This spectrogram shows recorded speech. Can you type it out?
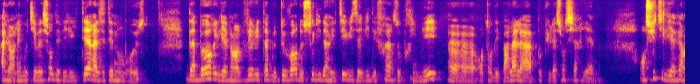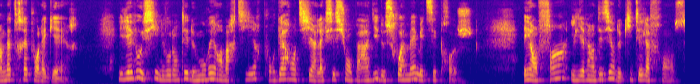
Alors les motivations des militaires, elles étaient nombreuses. D'abord, il y avait un véritable devoir de solidarité vis-à-vis des frères opprimés, euh, entendez par là la population syrienne. Ensuite, il y avait un attrait pour la guerre. Il y avait aussi une volonté de mourir en martyr pour garantir l'accession au paradis de soi-même et de ses proches. Et enfin, il y avait un désir de quitter la France,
